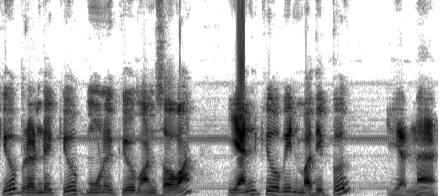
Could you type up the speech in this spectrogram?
க்யூப் ரெண்டு க்யூப் மூணு க்யூப் அன்சோவான் என் க்யூபின் மதிப்பு என்ன?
